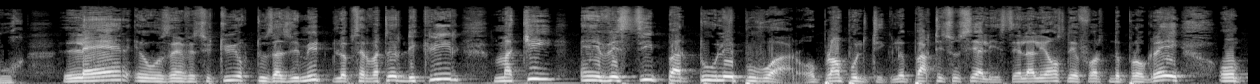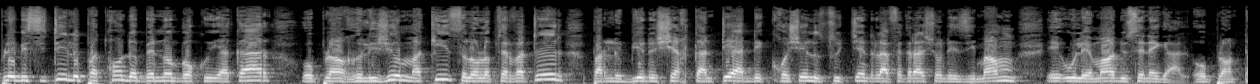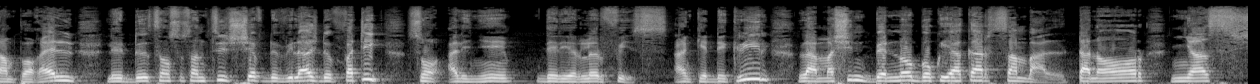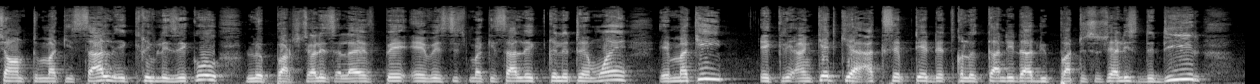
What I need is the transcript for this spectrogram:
L'air et aux investitures tous azimuts, l'observateur d'écrire Maki investi par tous les pouvoirs. Au plan politique, le Parti socialiste et l'Alliance des forces de progrès ont plébiscité le patron de Benno Bokuyakar. Au plan religieux, Maki, selon l'observateur, par le biais de Cher a décroché le soutien de la Fédération des imams et oulémas du Sénégal. Au plan temporel, les 266 chefs de village de Fatigue sont alignés derrière leur fils. Enquête d'écrire, la machine Benno Bokuyakar Sambal, Tanor, Nias, chante Macky Sall, écrivent les échos, le Parti socialiste et l'AFP investissent Macky Sall, écrit le témoin, et Macky écrit enquête qui a accepté d'être le candidat du Parti socialiste de dire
